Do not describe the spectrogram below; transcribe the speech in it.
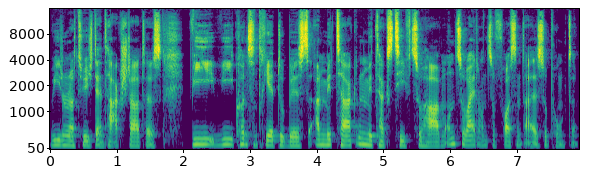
wie du natürlich deinen Tag startest, wie, wie konzentriert du bist, am Mittag ein Mittagstief zu haben und so weiter und so fort sind alles so Punkte.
